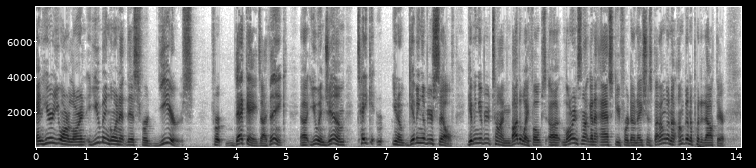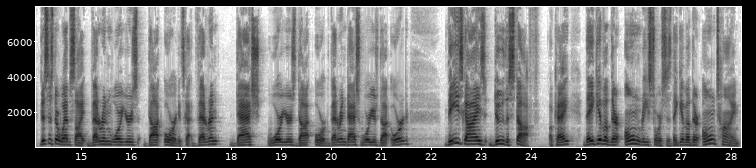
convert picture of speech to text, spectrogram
And here you are, Lauren. You've been going at this for years, for decades, I think uh, you and Jim, take it, you know, giving of yourself, giving of your time. And by the way, folks, uh, Lauren's not going to ask you for donations, but I'm going to I'm going to put it out there. This is their website, veteranwarriors.org. It's got veteran-warriors.org, veteran-warriors.org. These guys do the stuff. Okay? They give of their own resources. They give of their own time.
